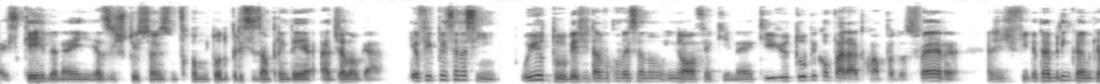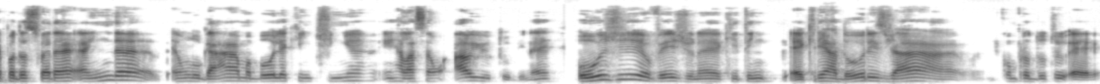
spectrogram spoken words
a esquerda, né, e as instituições como um todo precisam aprender a dialogar. Eu fico pensando assim, o YouTube, a gente estava conversando em off aqui, né, que o YouTube comparado com a podosfera, a gente fica até brincando que a podosfera ainda é um lugar, uma bolha quentinha em relação ao YouTube, né. Hoje eu vejo, né, que tem é, criadores já com produto, é,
